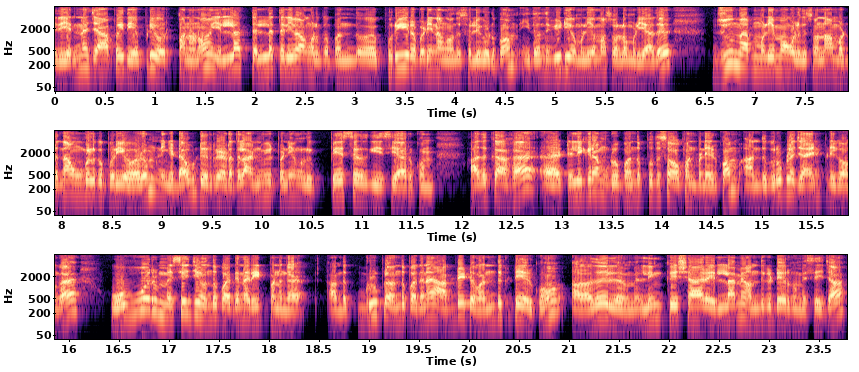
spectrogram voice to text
இது என்ன ஜாப் இது எப்படி ஒர்க் பண்ணணும்? எல்லாம் தெல்ல தெளிவாக உங்களுக்கு வந்து புரிகிறபடி நாங்கள் வந்து சொல்லிக் கொடுப்போம். இது வந்து வீடியோ மூலியமாக சொல்ல முடியாது. ஜூம் ஆப் மூலியமாக உங்களுக்கு சொன்னால் மட்டும்தான் உங்களுக்கு புரிய வரும். நீங்கள் டவுட் இருக்கிற இடத்துல அன்மியூட் பண்ணி உங்களுக்கு பேசுறதுக்கு ஈஸியாக இருக்கும். அதுக்காக டெலிகிராம் குரூப் வந்து புதுசாக ஓப்பன் பண்ணியிருக்கோம். அந்த குரூப்பில் ஜாயின் பண்ணிக்கோங்க. ஒவ்வொரு மெசேஜையும் வந்து பார்த்தீங்கன்னா ரீட் பண்ணுங்கள் அந்த குரூப்பில் வந்து பார்த்தீங்கன்னா அப்டேட் வந்துக்கிட்டே இருக்கும். அதாவது லிங்க்கு ஷேர் எல்லாமே வந்துக்கிட்டே இருக்கும் மெசேஜாக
